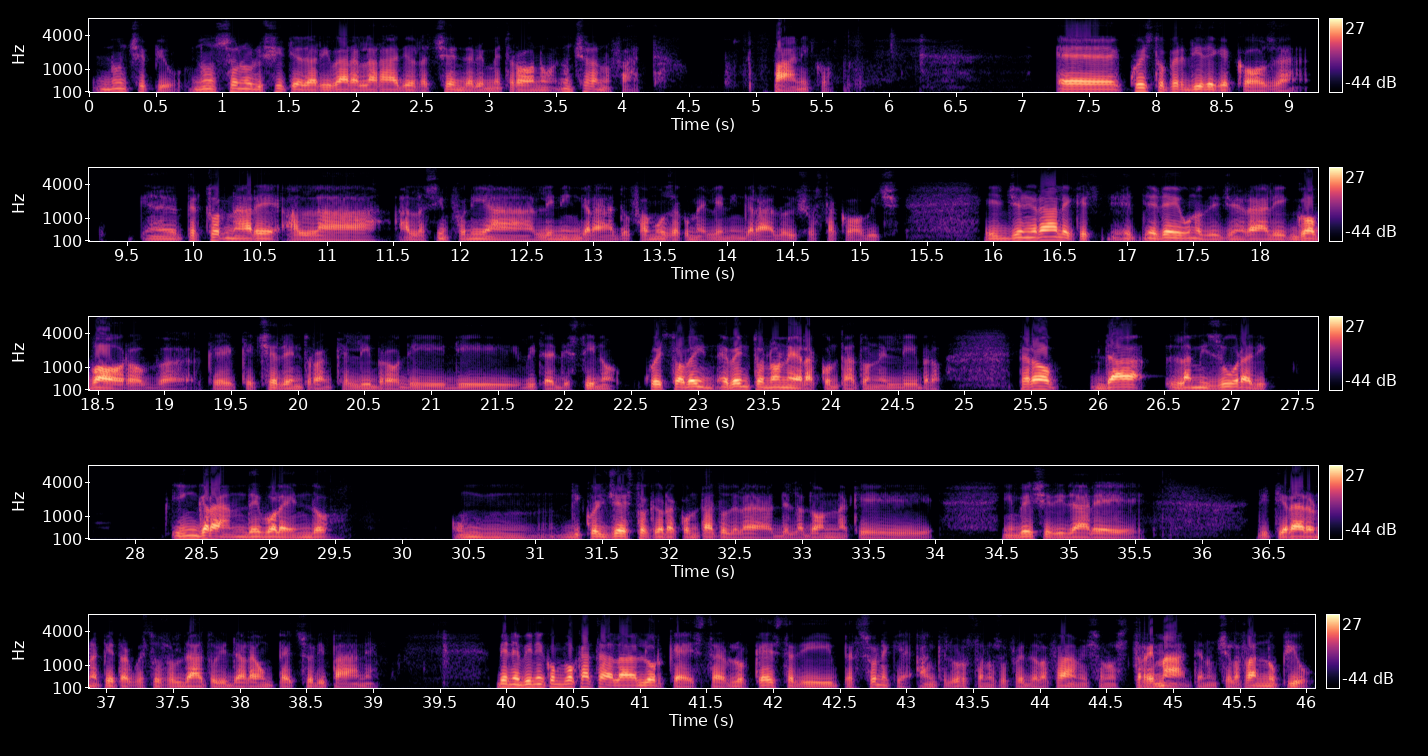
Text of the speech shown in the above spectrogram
non c'è più, non sono riusciti ad arrivare alla radio ad accendere il metronomo, non ce l'hanno fatta. Panico. Eh, questo per dire che cosa? Eh, per tornare alla, alla, sinfonia Leningrado, famosa come Leningrado di Shostakovich. Il generale, che, ed è uno dei generali Govorov, che, che c'è dentro anche il libro di, di, Vita e Destino, questo evento non è raccontato nel libro, però dà la misura di, in grande, volendo, un, di quel gesto che ho raccontato della, della donna che invece di dare di tirare una pietra a questo soldato gli darà un pezzo di pane. Bene, viene convocata l'orchestra, l'orchestra di persone che anche loro stanno soffrendo la fame, sono stremate, non ce la fanno più.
